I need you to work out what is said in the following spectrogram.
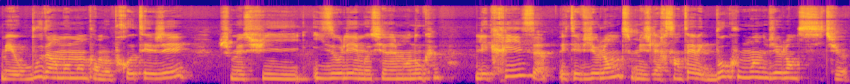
Mais au bout d'un moment, pour me protéger, je me suis isolée émotionnellement. Donc les crises étaient violentes, mais je les ressentais avec beaucoup moins de violence, si tu veux.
